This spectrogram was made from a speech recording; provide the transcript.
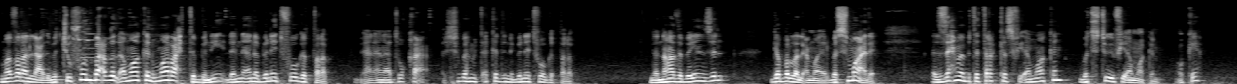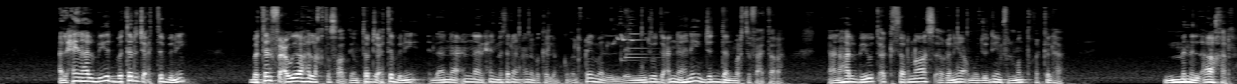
نظرا للعاده بتشوفون بعض الأماكن ما راح تبني لأن أنا بنيت فوق الطلب. يعني أنا أتوقع شبه متأكد إني بنيت فوق الطلب. لأن هذا بينزل قبل العماير بس ما عليه. الزحمة بتتركز في أماكن وبتستوي في أماكن أوكي؟ الحين هالبيوت بترجع تبني بترفع وياها الاقتصاد. يوم ترجع تبني لأن عندنا الحين مثلا أنا بكلمكم القيمة اللي الموجوده عندنا هني جدا مرتفعة ترى. يعني هالبيوت أكثر ناس أغنياء موجودين في المنطقة كلها. من الآخر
